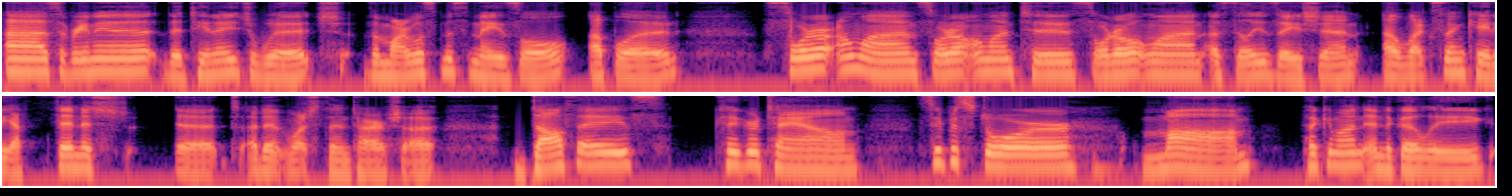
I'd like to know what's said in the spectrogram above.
Uh, Sabrina the Teenage Witch, The Marvelous Miss Maisel, Upload, Sword Art Online, Sword Art Online 2, Sword Art Online Alicization, Alexa and Katie, I finished it. I didn't watch the entire show. Dollface, Cougar Town, Superstore, Mom, Pokemon Indigo League,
